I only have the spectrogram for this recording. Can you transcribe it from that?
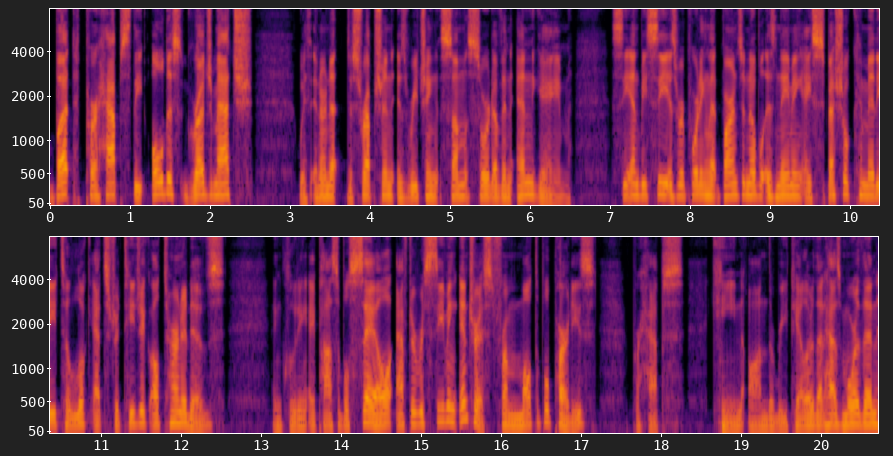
But perhaps the oldest grudge match with internet disruption is reaching some sort of an endgame. CNBC is reporting that Barnes & Noble is naming a special committee to look at strategic alternatives, including a possible sale after receiving interest from multiple parties, perhaps keen on the retailer that has more than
